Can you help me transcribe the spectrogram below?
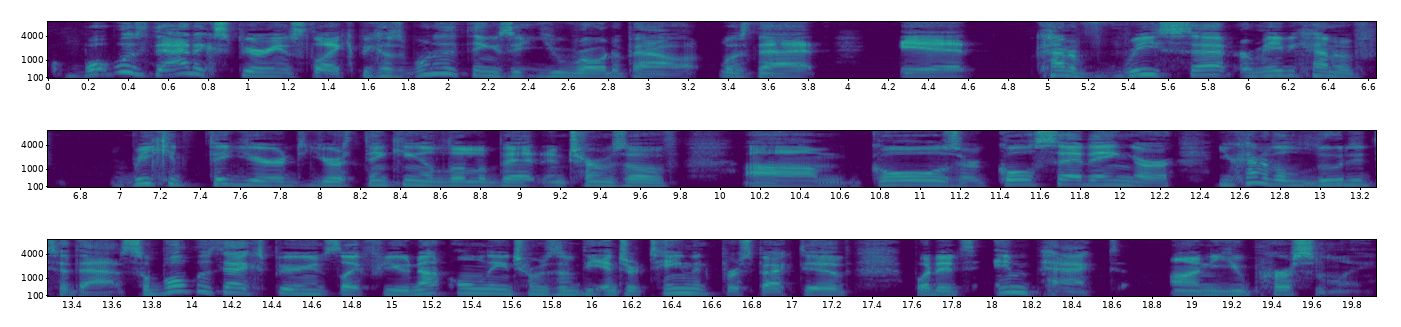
What was that experience like? Because one of the things that you wrote about was that it kind of reset or maybe kind of reconfigured your thinking a little bit in terms of um, goals or goal setting, or you kind of alluded to that. So, what was that experience like for you, not only in terms of the entertainment perspective, but its impact on you personally?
